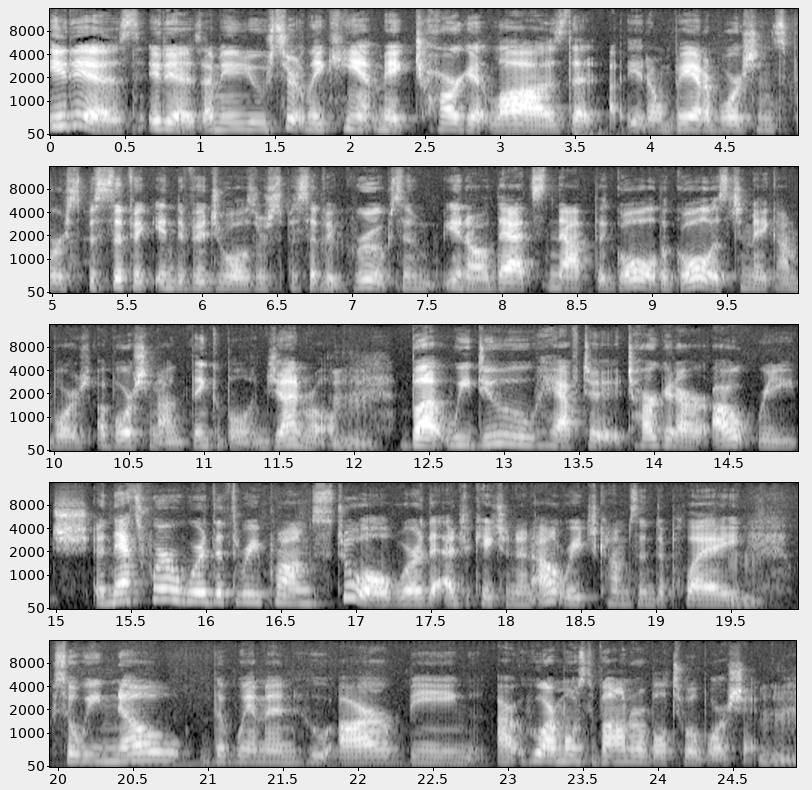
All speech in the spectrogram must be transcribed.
It is. It is. I mean, you certainly can't make target laws that you know ban abortions for specific individuals or specific mm. groups, and you know that's not the goal. The goal is to make abor- abortion unthinkable in general. Mm-hmm. But we do have to target our outreach, and that's where we're the three pronged stool, where the education and outreach comes into play. Mm-hmm. So we know the women who are being are, who are most vulnerable to abortion, mm-hmm.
